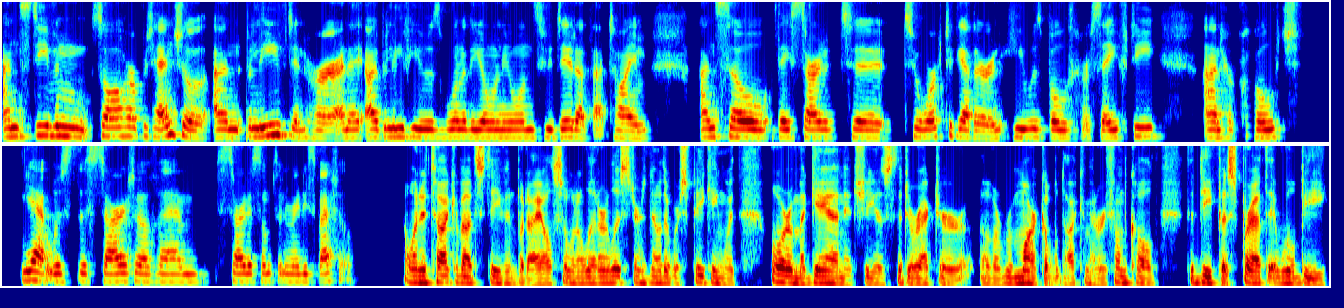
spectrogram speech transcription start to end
and Stephen saw her potential and believed in her. And I, I believe he was one of the only ones who did at that time. And so they started to to work together and he was both her safety and her coach. Yeah, it was the start of um start of something really special. I want to talk about Stephen, but I also want to let our listeners know that we're speaking with Laura McGann, and she is the director of a remarkable documentary film called The Deepest Breath. It will be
